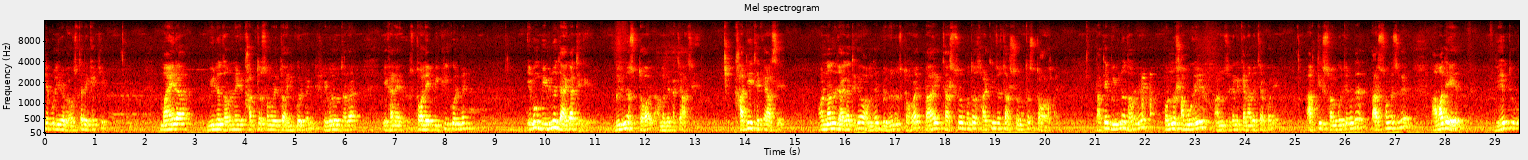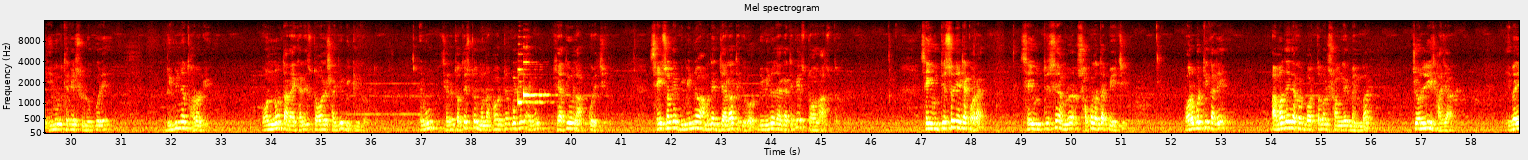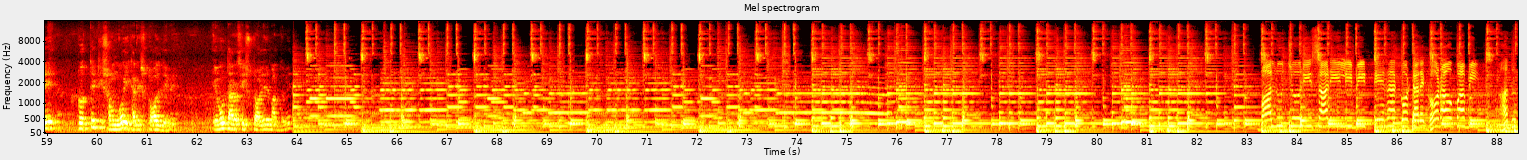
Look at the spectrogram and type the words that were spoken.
টেবিলের ব্যবস্থা রেখেছি। মায়েরা বিভিন্ন ধরনের খাদ্য সামগ্রী তৈরি করবেন সেগুলো তারা এখানে স্টলে বিক্রি করবেন এবং বিভিন্ন জায়গা থেকে বিভিন্ন স্টল আমাদের কাছে আসে। খাদি থেকে আসে, অন্যান্য জায়গা থেকেও আমাদের বিভিন্ন স্টল হয়, প্রায় চারশোর মতো, সাড়ে তিনশো চারশোর মতো স্টল হয়। তাতে বিভিন্ন ধরনের পণ্য সামগ্রীর মানুষ এখানে কেনাবেচা করে, আর্থিক সঙ্গতির মধ্যে তার সঙ্গে সঙ্গে আমাদের যেহেতু ঝিনুক থেকে শুরু করে বিভিন্ন ধরনের পণ্য তারা এখানে স্টল সাজিয়ে বিক্রি করত এবং সেটা যথেষ্ট মুনাফা অর্জন করেছে এবং খ্যাতিও লাভ করেছে সেই সঙ্গে বিভিন্ন আমাদের জেলা থেকেও বিভিন্ন জায়গা থেকে স্টল আসতো। সেই উদ্দেশ্য নিয়ে এটা করা, সেই উদ্দেশ্যে আমরা সফলতা পেয়েছি। পরবর্তীকালে আমাদের এখন বর্তমান সংঘের মেম্বার চল্লিশ হাজার এবারে প্রত্যেকটি সংঘ এখানে স্টল দেবে এবং তারা সেই স্টলের মাধ্যমে বালু লিবি ঘোড়াও পাবি। ভাদু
